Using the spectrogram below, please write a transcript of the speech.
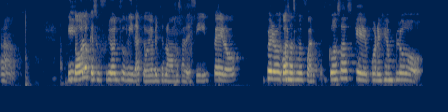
ah, y Y- todo lo que sufrió en su vida, que obviamente no vamos a decir, pero Pero cosas muy fuertes. cosas que, por ejemplo,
